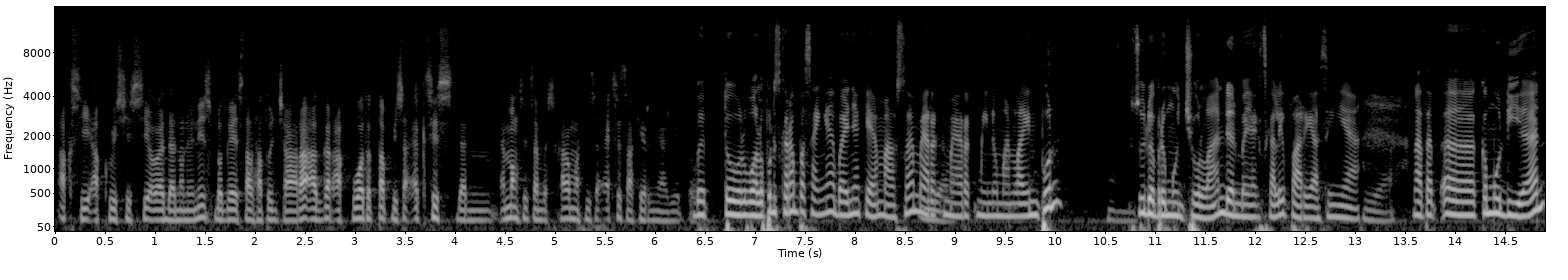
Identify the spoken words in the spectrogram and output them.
aksi akuisisi oleh Danone ini sebagai salah satu cara agar Aqua tetap bisa eksis dan emang sih sampai sekarang masih bisa eksis akhirnya gitu. Betul, walaupun sekarang pesaingnya banyak ya, maksudnya merek-merek minuman lain pun Hmm. sudah bermunculan dan banyak sekali variasinya. Iya. Nah, eh, kemudian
